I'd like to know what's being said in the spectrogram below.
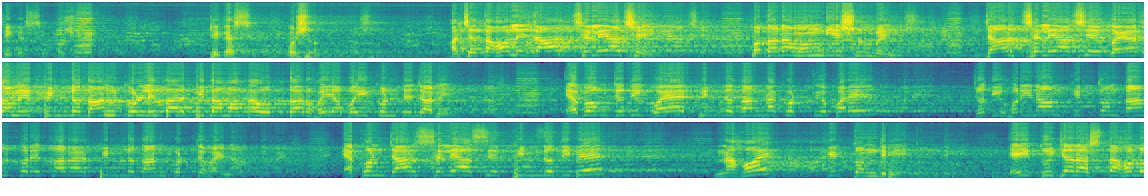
ঠিক আছে বসুন। ঠিক আছে বসুন। আচ্ছা তাহলে যার ছেলে আছে, কথাটা মন দিয়ে শুনবেন। যার ছেলে আছে গয়াদামে পিণ্ড দান করলে তার পিতামাতা উদ্ধার হইয়া বৈকুণ্ঠে যাবে। এবং যদি গয়ায় পিণ্ড দান না করতে পারে, যদি হরিনাম কীর্তন দান করে তার আর পিণ্ড দান করতে হয় না। এখন যার ছেলে আছে, পিণ্ড দিবে, না হয় কীর্তন দিবে। এই দুইটা রাস্তা হলো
